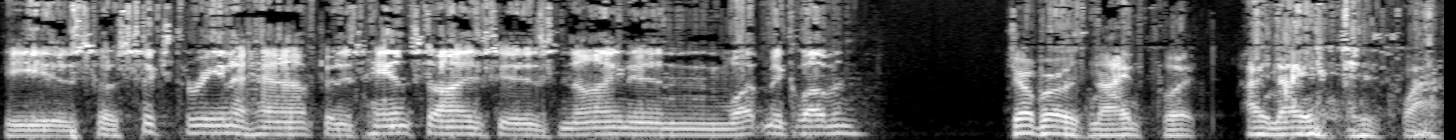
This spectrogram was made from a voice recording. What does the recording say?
He is uh, six three and a half, and his hand size is nine and what, McLovin? Joe Burrow is nine foot, I nine inches flat.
